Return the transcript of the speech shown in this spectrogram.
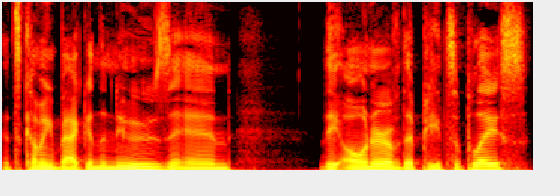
it's coming back in the news, and the owner of the pizza place.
